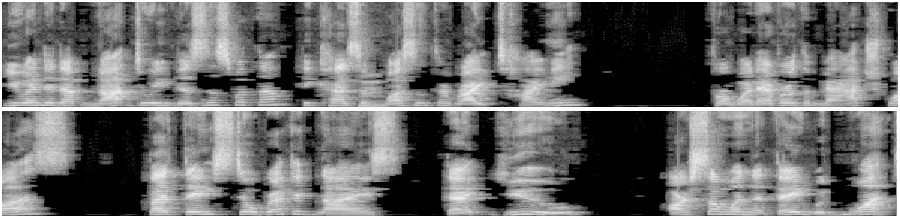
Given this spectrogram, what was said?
you ended up not doing business with them because it hmm. wasn't the right timing for whatever the match was, but they still recognize that you are someone that they would want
